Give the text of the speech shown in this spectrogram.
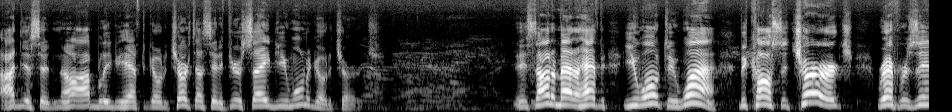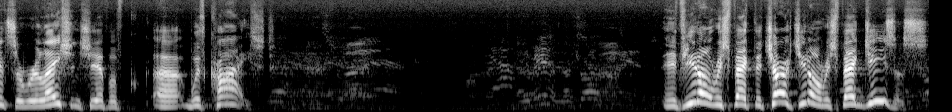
I just said, No, I believe you have to go to church. I said, If you're saved, you want to go to church. It's not a matter of having, you want to. Why? Because the church represents a relationship of, uh, with Christ. And if you don't respect the church, you don't respect Jesus.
